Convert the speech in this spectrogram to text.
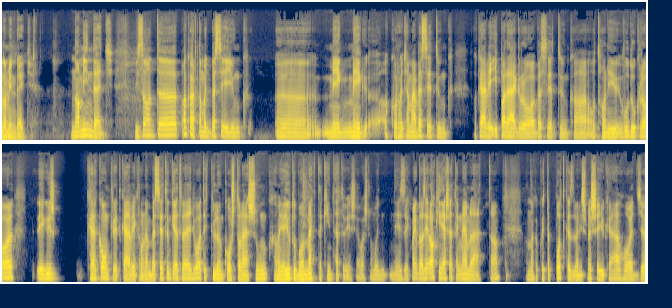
Na mindegy. Na mindegy. Viszont akartam, hogy beszéljünk még, még akkor, hogyha már beszéltünk a kávé iparágról, beszéltünk a otthoni vudukról, végül is konkrét kávékról nem beszéltünk, illetve egy, volt egy külön kóstolásunk, ami a Youtube-on megtekinthető, és javaslom, hogy nézzék meg, de azért aki esetleg nem látta, annak akkor itt a podcastben is meséljük el, hogy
